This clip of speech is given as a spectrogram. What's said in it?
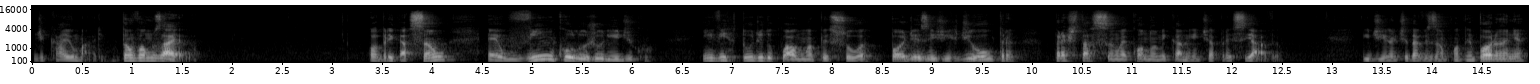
de Caio Mário. Então vamos a ela. Obrigação é o vínculo jurídico em virtude do qual uma pessoa pode exigir de outra prestação economicamente apreciável. E diante da visão contemporânea,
